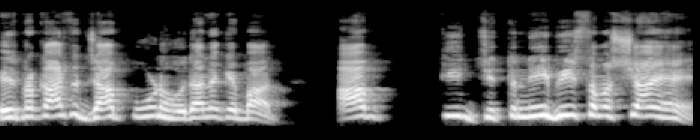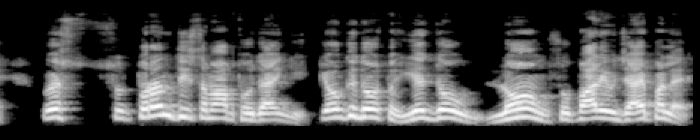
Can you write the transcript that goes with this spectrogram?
इस प्रकार से जाप पूर्ण हो जाने के बाद आपकी जितनी भी समस्याएँ हैं, वे तुरंत ही समाप्त हो जाएँगी। क्योंकि दोस्तों, ये जो लौंग, सुपारी जायफल है,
